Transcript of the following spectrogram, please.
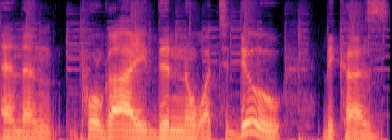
and then poor guy didn't know what to do because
